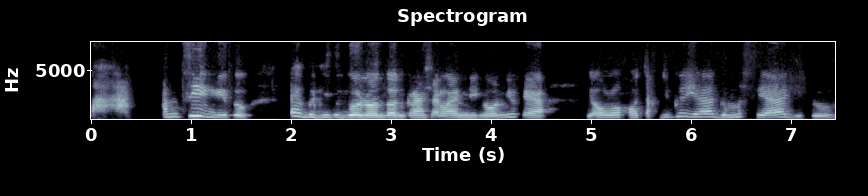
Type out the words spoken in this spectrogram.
apaan sih gitu. Eh begitu gue nonton Crash Landing on You kayak ya Allah kocak juga ya, gemes ya gitu.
